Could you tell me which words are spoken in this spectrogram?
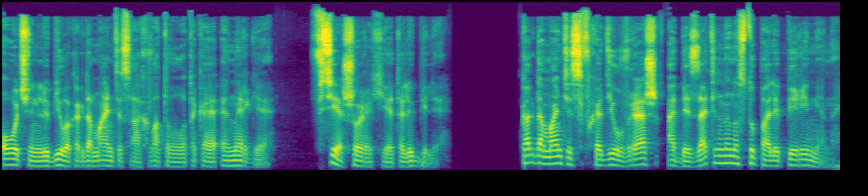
очень любила, когда Мантиса охватывала такая энергия. Все шорохи это любили. Когда Мантис входил в раж, обязательно наступали перемены.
